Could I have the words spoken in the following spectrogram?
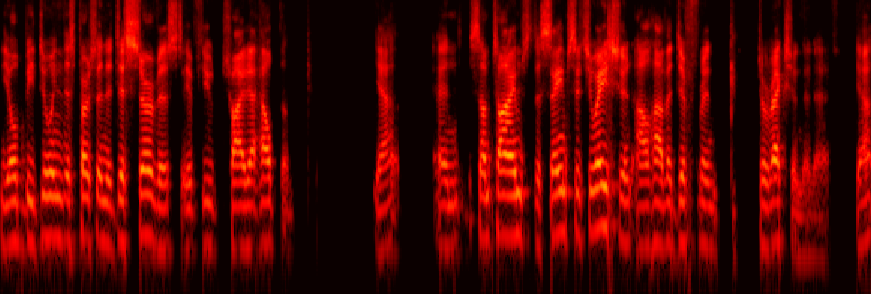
you'll be doing this person a disservice if you try to help them. Yeah. And sometimes the same situation, I'll have a different direction than that. Yeah.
